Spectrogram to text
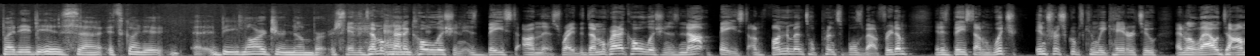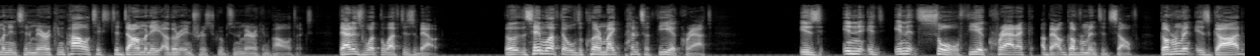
but it is uh, it's going to uh, be larger numbers. Okay, the Democratic and, coalition is based on this, right? The Democratic coalition is not based on fundamental principles about freedom. It is based on which interest groups can we cater to and allow dominance in American politics to dominate other interest groups in American politics. That is what the left is about. The, the same left that will declare Mike Pence a theocrat is in its, in its soul theocratic about government itself. Government is God.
